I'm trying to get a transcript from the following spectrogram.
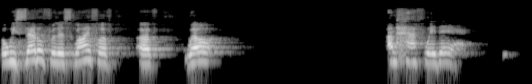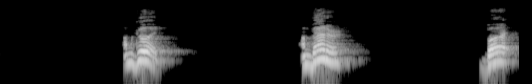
But we settle for this life of, of, well, I'm halfway there. I'm good. I'm better. But,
